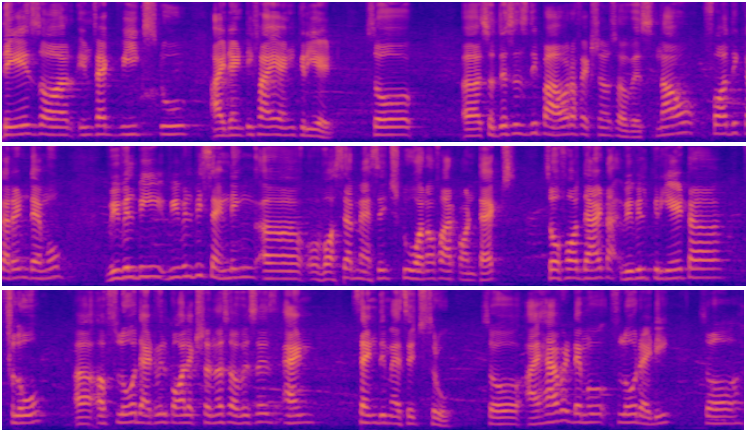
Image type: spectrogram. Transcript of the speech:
days or in fact weeks to identify and create. So uh, so this is the power of external service. Now for the current demo, we will be we will be sending a WhatsApp message to one of our contacts. So for that we will create a flow, uh, a flow that will call external services and send the message through. So I have a demo flow ready. So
